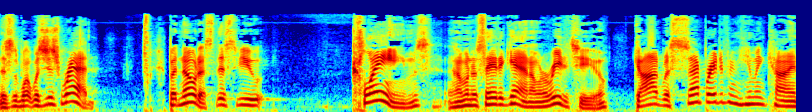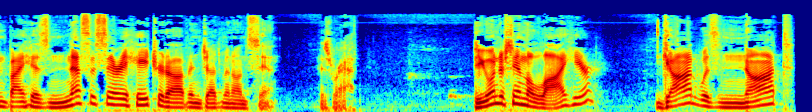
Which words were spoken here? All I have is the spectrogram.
This is what was just read. But notice, this view claims, and I'm going to say it again, I'm going to read it to you. God was separated from humankind by his necessary hatred of and judgment on sin, his wrath. Do you understand the lie here? God was not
